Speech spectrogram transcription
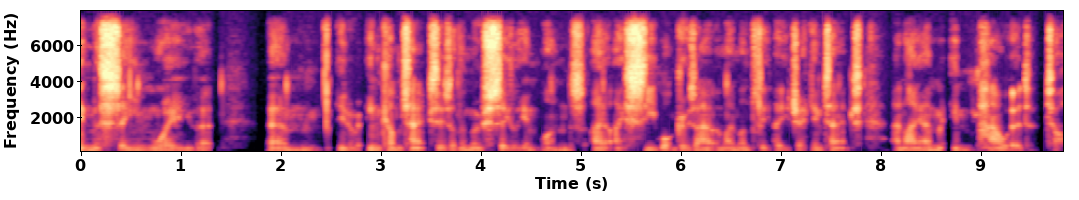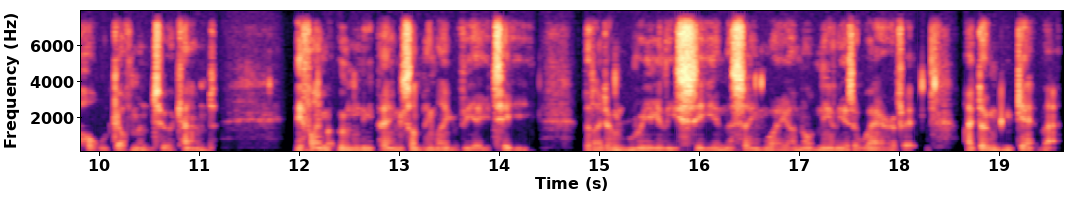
In the same way that um, you know, income taxes are the most salient ones. I, I see what goes out of my monthly paycheck in tax, and I am empowered to hold government to account. If I'm only paying something like VAT that I don't really see in the same way, I'm not nearly as aware of it. I don't get that.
